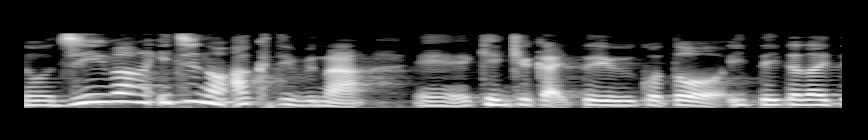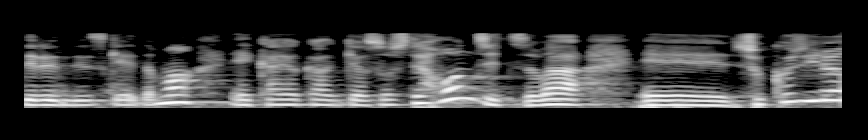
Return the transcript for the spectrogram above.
と G1 一のアクティブな、えー研究会ということを言っていただいてるんですけれども、えー海洋環境、そして本日は、えー食事量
